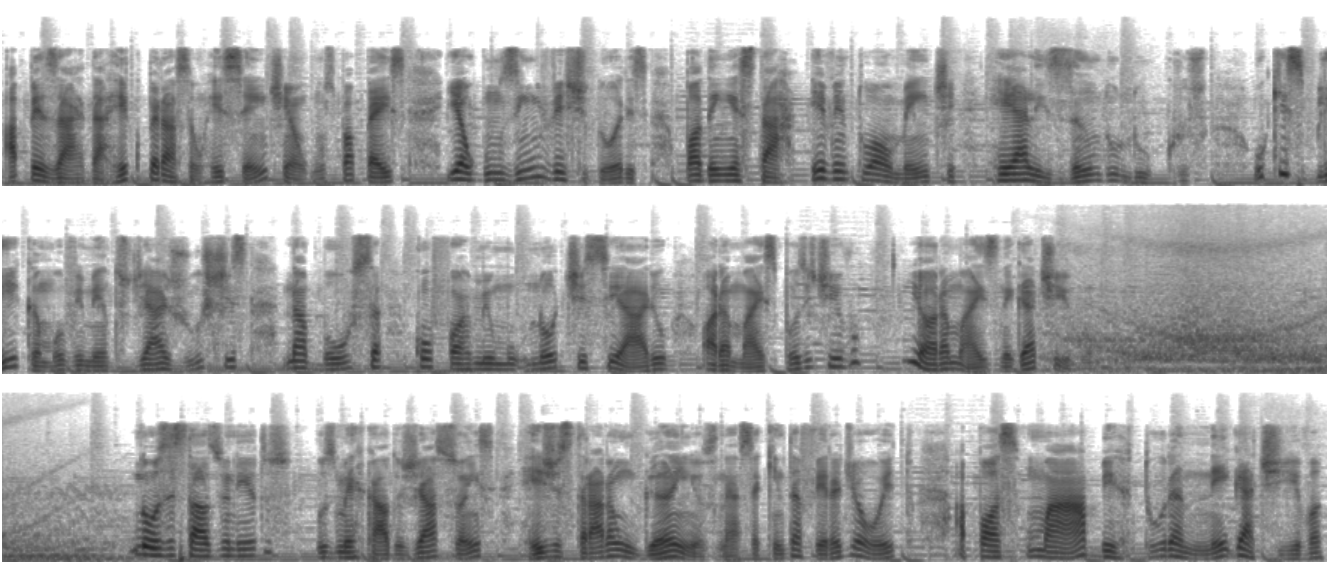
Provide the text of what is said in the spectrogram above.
apesar da recuperação recente em alguns papéis e alguns investidores podem estar eventualmente realizando lucros, o que explica movimentos de ajustes na bolsa conforme o noticiário, ora mais positivo e ora mais negativo. Nos Estados Unidos, os mercados de ações registraram ganhos nesta quinta-feira, dia 8, após uma abertura negativa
